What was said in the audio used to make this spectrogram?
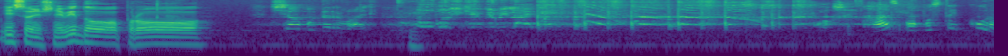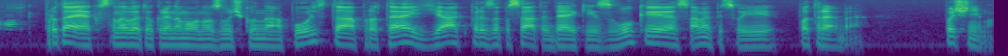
І сьогоднішнє відео про Ща буде рвать. Газ опусти курво. Про те, як встановити україномовну озвучку на пульт, та про те, як перезаписати деякі звуки саме під свої потреби. Почнімо.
